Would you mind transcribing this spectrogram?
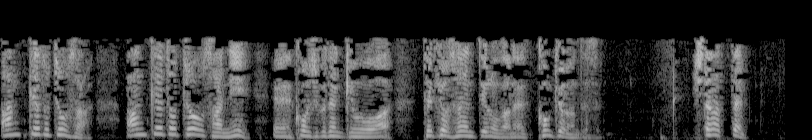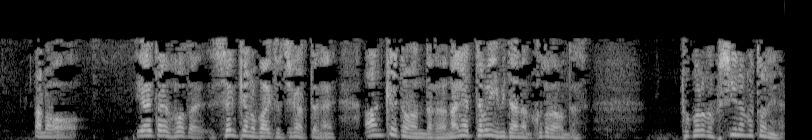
アンケート調査、アンケート調査に、えー公職選挙法は適用されんっていうのがね、根拠なんです。したがって、あの、やりたい放題、選挙の場合と違ってね、アンケートなんだから何やってもいいみたいなことがあるんです。ところが不思議なことにね、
